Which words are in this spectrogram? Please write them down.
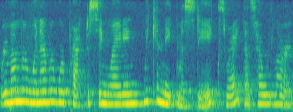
Remember, whenever we're practicing writing, we can make mistakes, right? That's how we learn.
